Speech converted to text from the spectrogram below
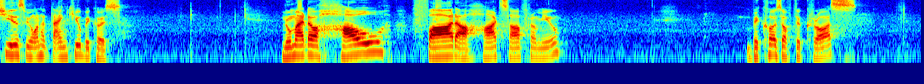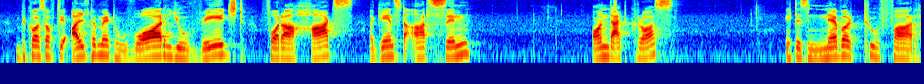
Jesus, we want to thank you because no matter how far our hearts are from you, because of the cross, because of the ultimate war you waged for our hearts against our sin on that cross, it is never too far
